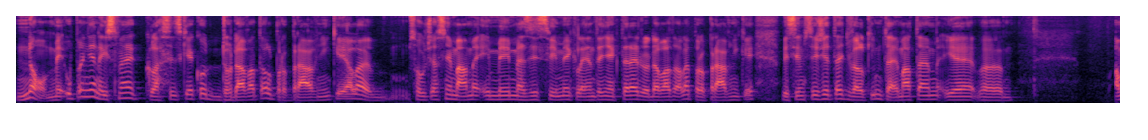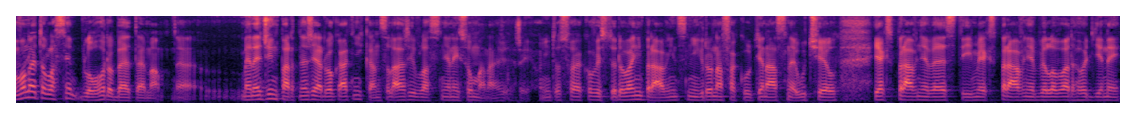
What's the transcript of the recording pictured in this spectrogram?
No, my úplně nejsme klasicky jako dodavatel pro právníky, ale současně máme i my mezi svými klienty některé dodavatele pro právníky. Myslím si, že teď velkým tématem je eh, a ono je to vlastně dlouhodobé téma. Eh, managing partneři advokátních kanceláří vlastně nejsou manažeři. Oni to jsou jako vystudovaní právníci, nikdo na fakultě nás neučil, jak správně vést tým, jak správně bylovat hodiny,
